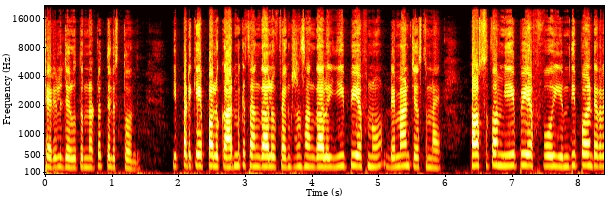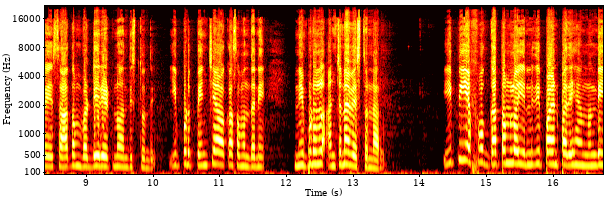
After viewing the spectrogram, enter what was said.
చర్యలు జరుగుతున్నట్లు తెలుస్తోంది. ఇప్పటికే పలు కార్మిక సంఘాలు పెన్షన్ సంఘాలు ఈపీఎఫ్ను డిమాండ్ చేస్తున్నాయి. ప్రస్తుతం ఈపీఎఫ్ఓ ఎనిమిది పాయింట్ ఇరవై శాతం వడ్డీ రేటును అందిస్తుంది. ఇప్పుడు పెంచే అవకాశం ఉందని నిపుణులు అంచనా వేస్తున్నారు. ఈపీఎఫ్ఓ గతంలో ఎనిమిది పాయింట్ పదిహేను నుండి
